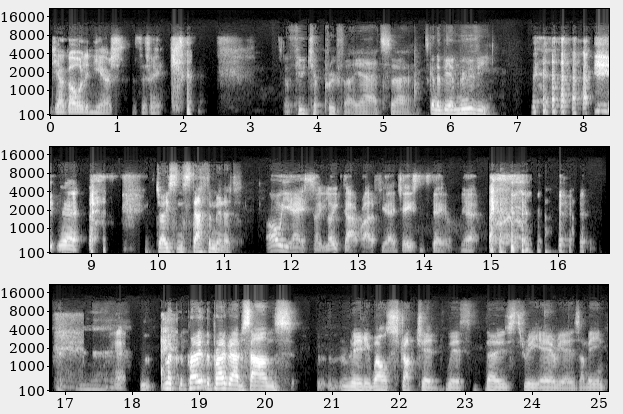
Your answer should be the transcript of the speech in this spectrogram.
into your golden years, as they say. A future proofer. Yeah, it's uh, it's going to be a movie. yeah. Jason Statham in it. Oh yes, I like that, Ralph. Yeah, Jason Statham. Yeah. Look, the pro the program sounds really well structured with those three areas. I mean,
